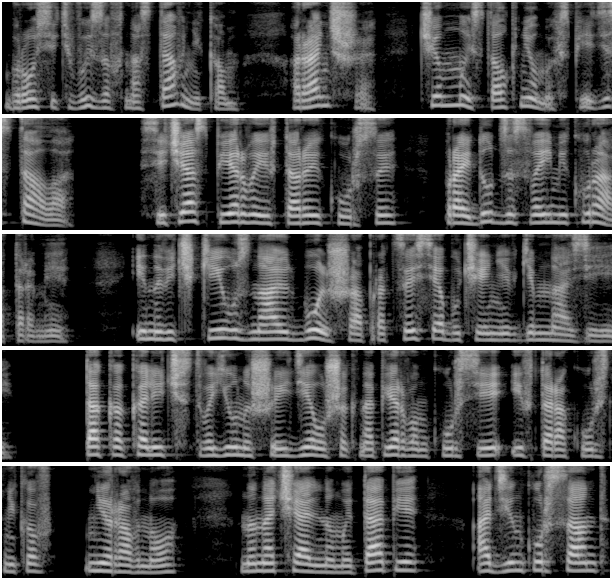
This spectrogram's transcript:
Бросить вызов наставникам раньше, чем мы столкнем их с пьедестала. Сейчас первые и вторые курсы пройдут за своими кураторами, и новички узнают больше о процессе обучения в гимназии. так как количество юношей и девушек на первом курсе и второкурсников не равно, на начальном этапе один курсант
